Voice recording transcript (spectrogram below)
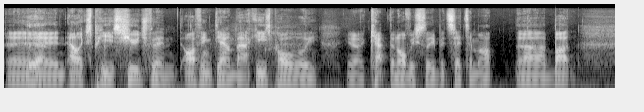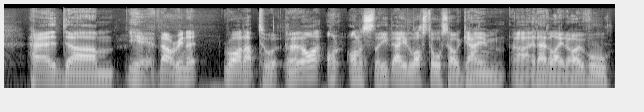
and Alex Pearce, huge for them. I think down back, he's probably you know captain, obviously, but sets him up. Uh, but had um, yeah, they were in it right up to it. And I, honestly, they lost also a game uh, at Adelaide Oval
